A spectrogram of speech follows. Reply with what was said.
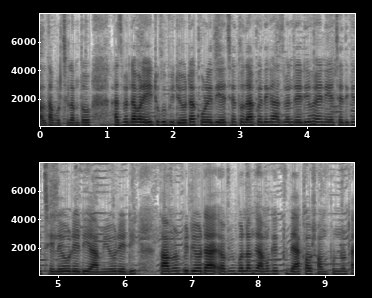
আলতা পরছিলাম। তো হাজব্যান্ড আবার এইটুকু ভিডিওটা করে দিয়েছে। তো দেখো, এদিকে হাজব্যান্ড রেডি হয়ে নিয়েছে, এদিকে ছেলেও রেডি আমিও রেডি তো আমার ভিডিওটা, আমি বললাম যে আমাকে একটু দেখাও সম্পূর্ণটা।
